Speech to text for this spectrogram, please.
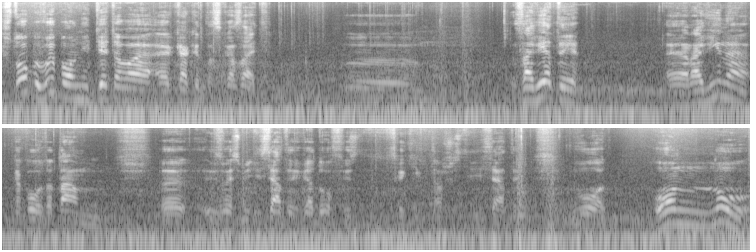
чтобы выполнить этого, э, как это сказать, э, заветы э, Равина какого-то там из 80-х годов, из каких-то там 60-х, вот, он, ну,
